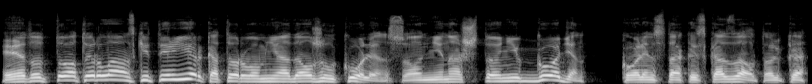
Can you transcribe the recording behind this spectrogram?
«Это тот ирландский терьер, которого мне одолжил Коллинс. Он ни на что не годен. Коллинс так и сказал, только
